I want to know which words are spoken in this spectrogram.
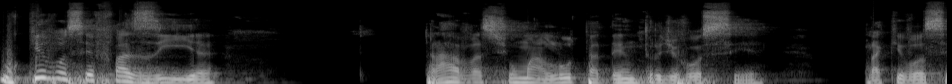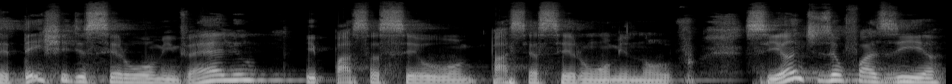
o que você fazia, trava-se uma luta dentro de você para que você deixe de ser o homem velho e passe a ser, o, passe a ser um homem novo. Se antes eu fazia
